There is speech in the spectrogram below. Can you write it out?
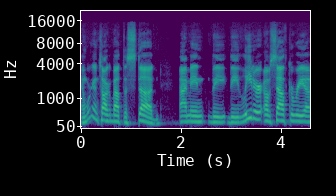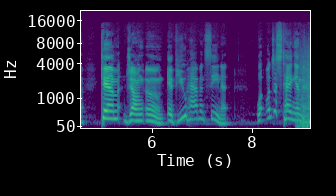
and we're going to talk about the stud. I mean, the the leader of South Korea, Kim Jong Un. If you haven't seen it, well, well just hang in there.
